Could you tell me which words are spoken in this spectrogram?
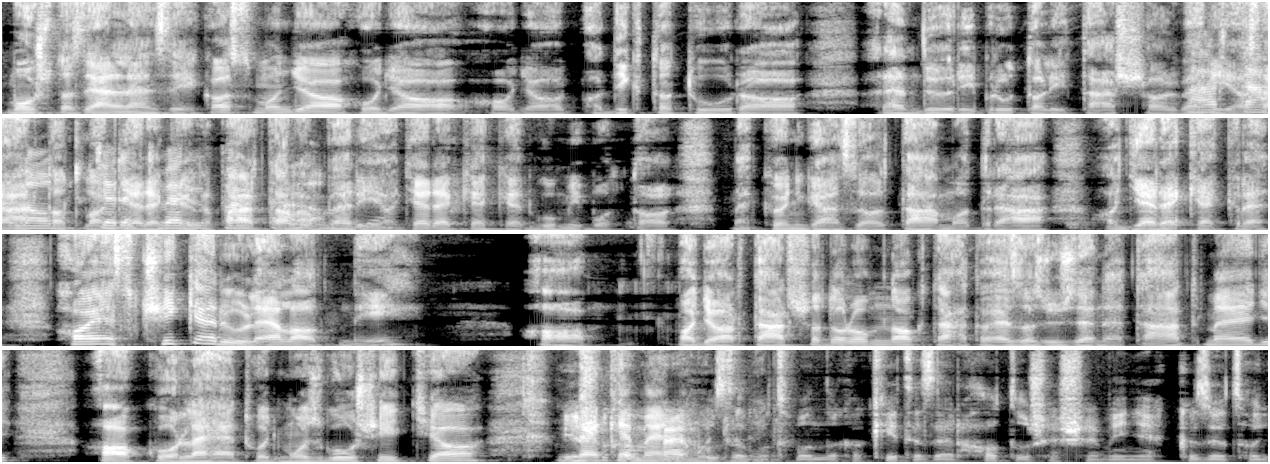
most az ellenzék azt mondja, hogy a, hogy a, a diktatúra rendőri brutalitással veri pártállam, az ártatlan gyerekeket, a pártállam veri a gyerekeket, gumibottal, meg könygázzal támad rá a gyerekekre. Ha ezt sikerül eladni, a magyar társadalomnak, tehát ha ez az üzenet átmegy, akkor lehet, hogy mozgósítja. És Nekem sokan párhuzamot vannak a 2006-os események között, hogy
